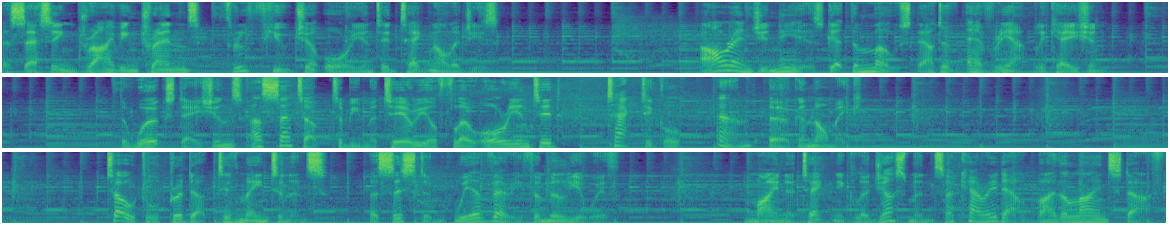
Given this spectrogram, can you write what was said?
assessing driving trends through future-oriented technologies. Our engineers get the most out of every application. The workstations are set up to be material flow oriented, tactical and ergonomic. Total Productive Maintenance, a system we are very familiar with. Minor technical adjustments are carried out by the line staff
